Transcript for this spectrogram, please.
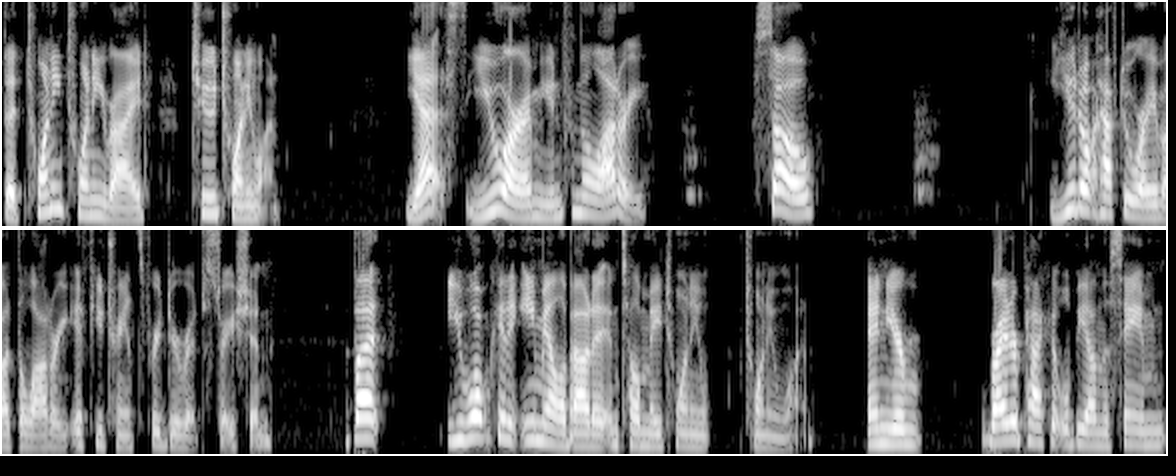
the 2020 ride to 21? Yes, you are immune from the lottery. So, you don't have to worry about the lottery if you transferred your registration. But you won't get an email about it until May 2021. and your rider packet will be on the same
